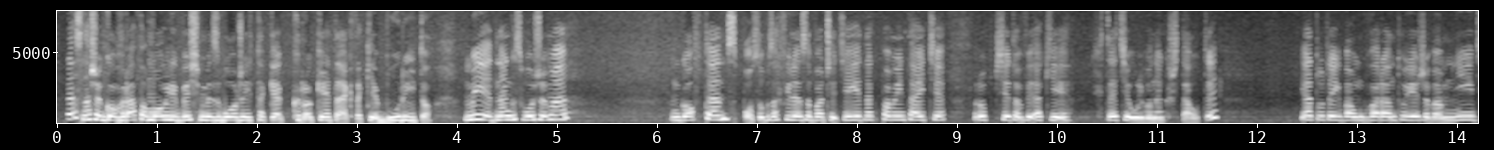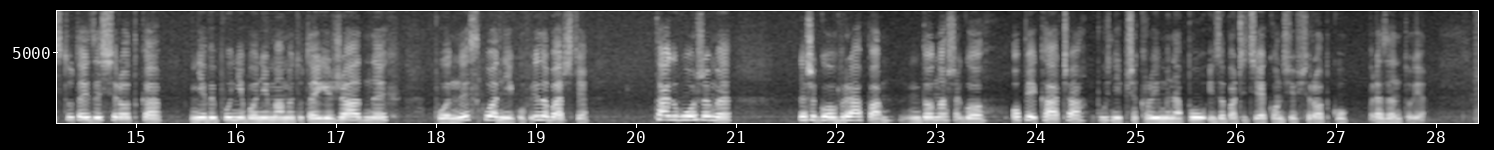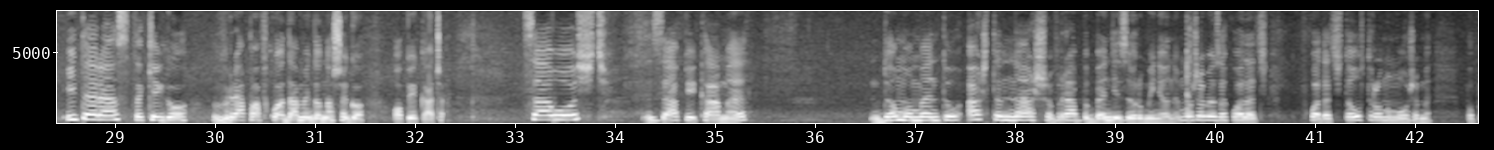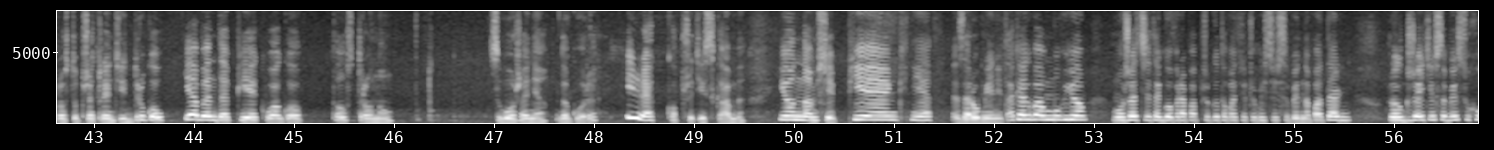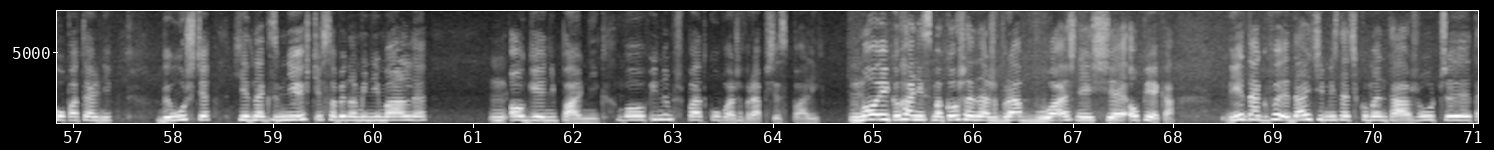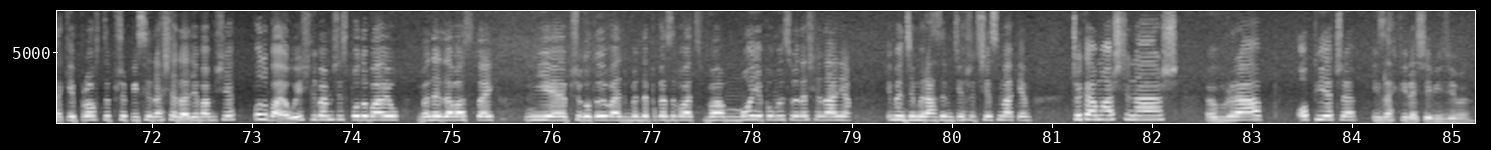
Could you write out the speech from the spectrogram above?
Teraz naszego wrapa moglibyśmy złożyć tak jak krokieta, jak takie burrito. My jednak złożymy go w ten sposób. Za chwilę zobaczycie. Jednak pamiętajcie, róbcie to w jakie chcecie ulubione kształty. Ja tutaj Wam gwarantuję, że Wam nic tutaj ze środka nie wypłynie, bo nie mamy tutaj żadnych płynnych składników. I zobaczcie, tak włożymy naszego wrapa do naszego opiekacza, później przekroimy na pół i zobaczycie, jak on się w środku prezentuje. I teraz takiego wrapa wkładamy do naszego opiekacza. Całość zapiekamy do momentu, aż ten nasz wrap będzie zarumieniony. Możemy zakładać, wkładać tą stroną, możemy po prostu przekręcić drugą. Ja będę piekła go tą stroną złożenia do góry i lekko przyciskamy. I on nam się pięknie zarumieni. Tak jak Wam mówiłam, możecie tego wrapa przygotować oczywiście sobie na patelni. Rozgrzejcie sobie suchą patelnię, wyłóżcie, jednak zmniejszcie sobie na minimalny mm, ogień palnik, bo w innym przypadku Wasz wrap się spali. Moi kochani smakosze, nasz wrap właśnie się opieka. Jednak Wy dajcie mi znać w komentarzu, czy takie proste przepisy na śniadanie Wam się podobają. Jeśli Wam się spodobają, będę dla Was tutaj je przygotowywać, będę pokazywać Wam moje pomysły na śniadania i będziemy razem cieszyć się smakiem. Czekam aż się nasz wrap opiecze i za chwilę się widzimy.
